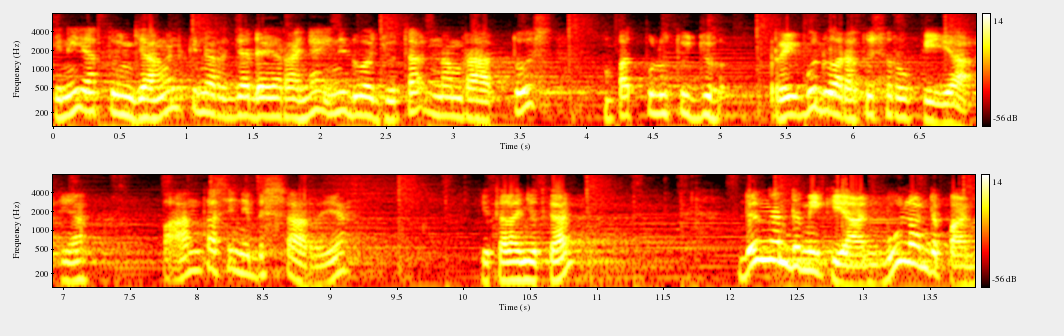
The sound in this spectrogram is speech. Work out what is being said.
Ini ya tunjangan kinerja daerahnya ini Rp2.647.200 ya. Pantas ini besar ya. Kita lanjutkan. Dengan demikian bulan depan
